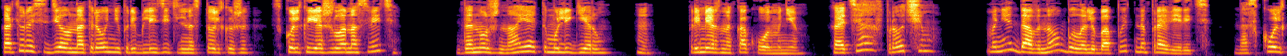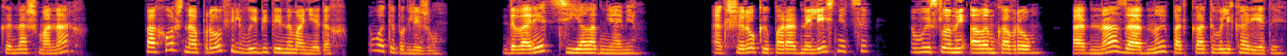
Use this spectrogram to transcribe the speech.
который сидел на троне приблизительно столько же, сколько я жила на свете? Да нужна я этому Лигеру. Хм, примерно как он мне. Хотя, впрочем, мне давно было любопытно проверить, насколько наш монарх похож на профиль, выбитый на монетах. Вот и погляжу. Дворец сиял огнями. А к широкой парадной лестнице, высланной алым ковром, одна за одной подкатывали кареты,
